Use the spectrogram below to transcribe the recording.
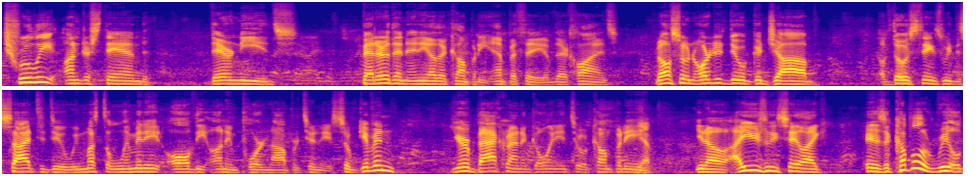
truly understand their needs better than any other company, empathy of their clients. But also, in order to do a good job of those things we decide to do, we must eliminate all the unimportant opportunities. So, given your background and going into a company, Yep. you know, I usually say like, hey, there's a couple of real.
